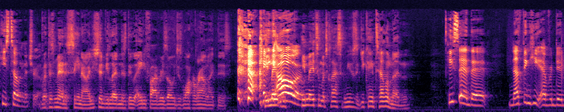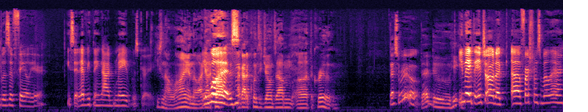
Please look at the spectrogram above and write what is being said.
He's telling the truth. but this man is senile. You shouldn't be letting this dude, eighty five years old, just walk around like this. He he, made he made too much classic music. You can't tell him nothing. he said that nothing he ever did was a failure. He said everything I made was great. He's not lying though. I It got a- was. I got a Quincy Jones album uh, at the crib. That's real. That dude, he You made the intro to uh, Fresh Prince of Bel Air.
